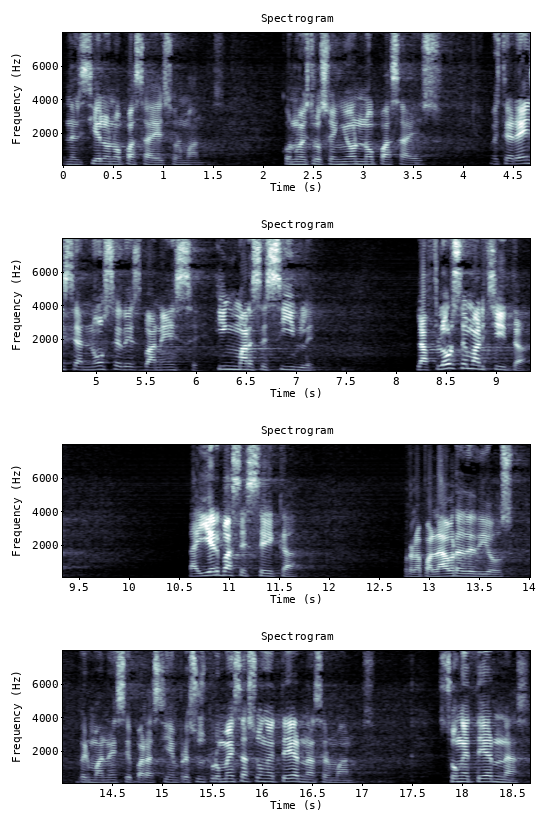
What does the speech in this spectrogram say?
En el cielo no pasa eso, hermanos. Con nuestro Señor no pasa eso. Nuestra herencia no se desvanece, inmarcesible. La flor se marchita, la hierba se seca, pero la palabra de Dios permanece para siempre. Sus promesas son eternas, hermanos. Son eternas.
